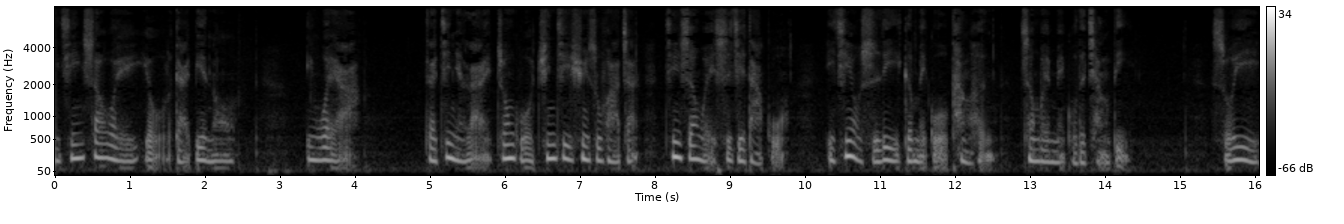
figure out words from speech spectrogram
已经稍微有了改变哦，因为啊，在近年来，中国经济迅速发展，晋升为世界大国，已经有实力跟美国抗衡，成为美国的强敌。所以，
